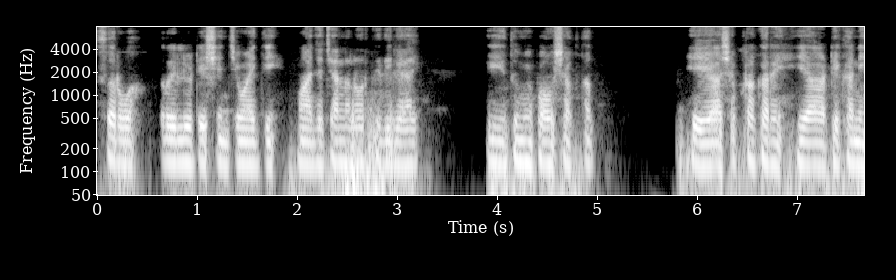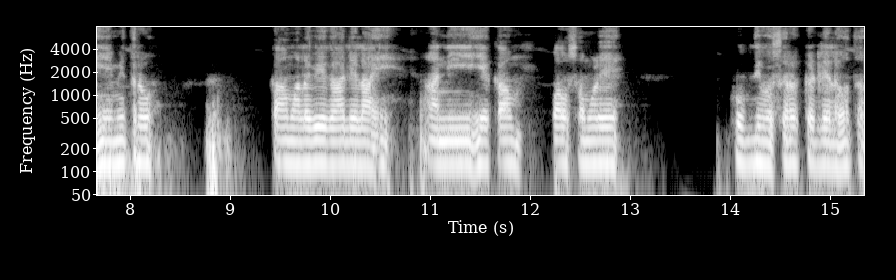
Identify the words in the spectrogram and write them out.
सर्व रेल्वे स्टेशनची माहिती माझ्या चॅनलवरती दिली आहे. ती तुम्ही पाहू शकतात. हे अशा प्रकारे या ठिकाणी हे मित्र कामाला वेग आलेला आहे आणि हे काम पावसामुळे खूप दिवस रखडलेलं होतं.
